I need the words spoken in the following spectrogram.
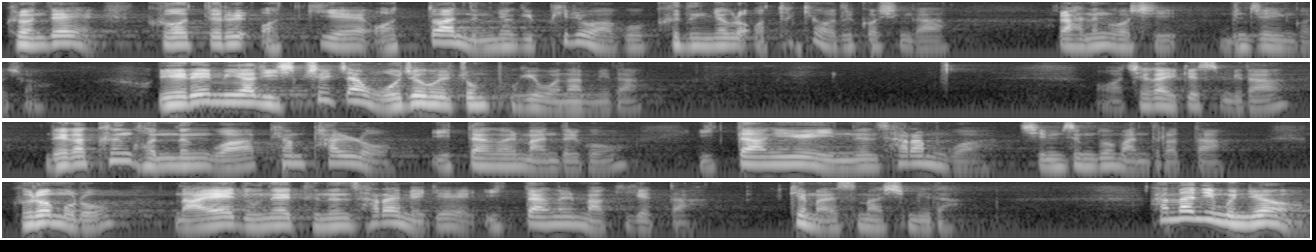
그런데 그것들을 얻기에 어떠한 능력이 필요하고 그 능력을 어떻게 얻을 것인가 라는 것이 문제인 거죠. 예레미야 27장 5절을 좀 보기 원합니다. 어, 제가 읽겠습니다. 내가 큰 권능과 편팔로 이 땅을 만들고 이 땅 위에 있는 사람과 짐승도 만들었다. 그러므로 나의 눈에 드는 사람에게 이 땅을 맡기겠다. 이렇게 말씀하십니다. 하나님은요,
